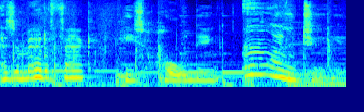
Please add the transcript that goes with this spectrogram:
As a matter of fact, He's holding on to you.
